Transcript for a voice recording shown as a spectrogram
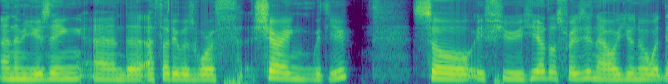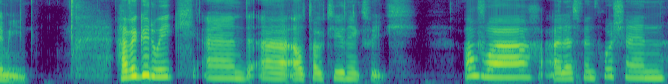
and amusing, and uh, I thought it was worth sharing with you. So if you hear those phrases now, you know what they mean. Have a good week, and uh, I'll talk to you next week. Au revoir, à la semaine prochaine.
